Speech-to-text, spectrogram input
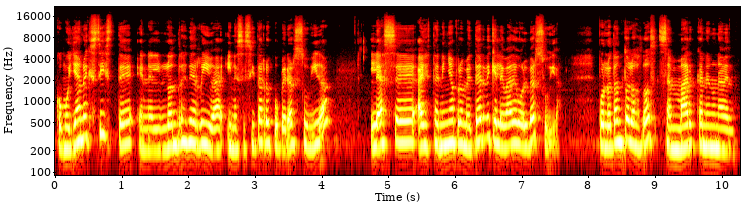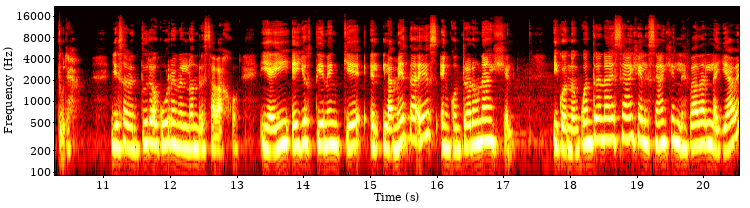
como ya no existe en el Londres de arriba y necesita recuperar su vida, le hace a esta niña prometer de que le va a devolver su vida. Por lo tanto, los dos se enmarcan en una aventura. Y esa aventura ocurre en el Londres abajo. Y ahí ellos tienen que, la meta es encontrar a un ángel y cuando encuentren a ese ángel, ese ángel les va a dar la llave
